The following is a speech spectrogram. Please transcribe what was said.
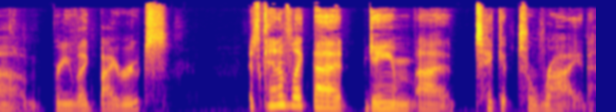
um, where you like buy routes. It's kind of like that game, uh, Ticket to Ride.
